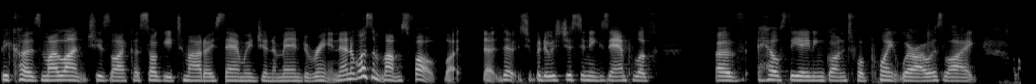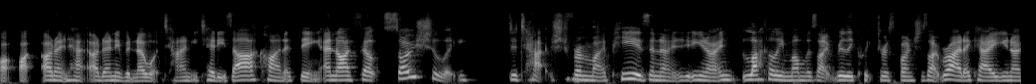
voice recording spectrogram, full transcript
because my lunch is like a soggy tomato sandwich and a mandarin and it wasn't mum's fault like that, that but it was just an example of of healthy eating gone to a point where I was like, I, I don't have, I don't even know what tiny teddies are, kind of thing. And I felt socially detached from my peers and uh, you know and luckily mum was like really quick to respond. She's like right okay you know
